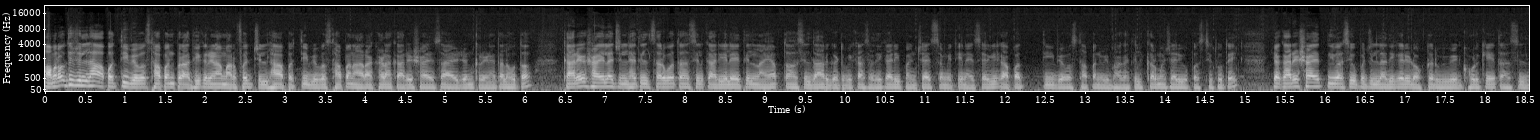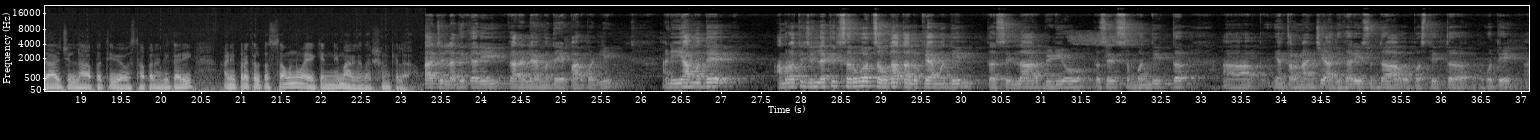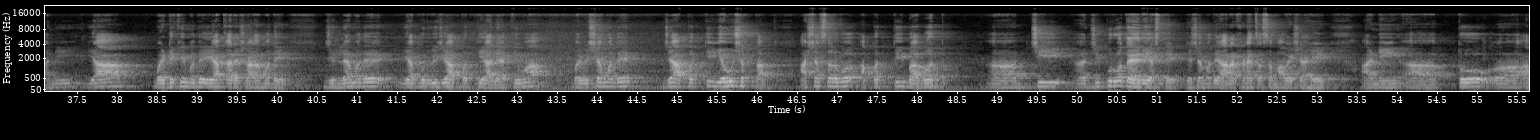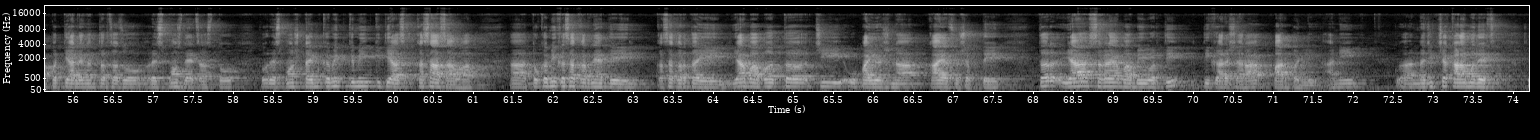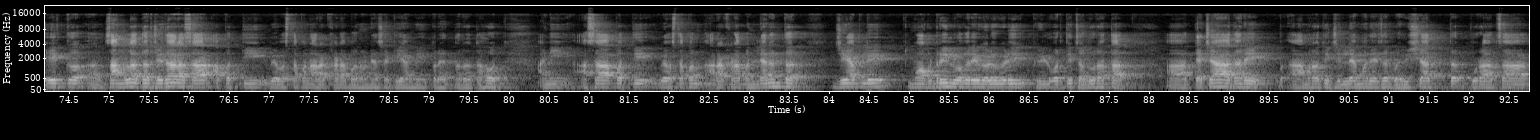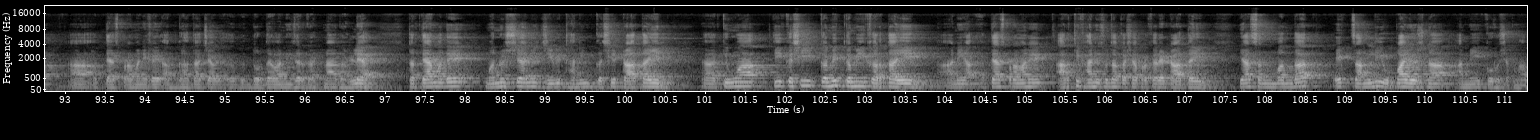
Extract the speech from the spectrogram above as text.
अमरावती जिल्हा आपत्ती व्यवस्थापन प्राधिकरणामार्फत जिल्हा आपत्ती व्यवस्थापन आराखडा कार्यशाळेचं आयोजन करण्यात आलं होतं. कार्यशाळेला जिल्ह्यातील सर्व तहसील कार्यालयातील नायब तहसीलदार गटविकास अधिकारी पंचायत समिती नैसर्गिक आपत्ती व्यवस्थापन विभागातील कर्मचारी उपस्थित होते. या कार्यशाळेत निवासी उपजिल्हाधिकारी डॉक्टर विवेक घोडके तहसीलदार जिल्हा आपत्ती व्यवस्थापन अधिकारी आणि प्रकल्प समन्वयक यांनी मार्गदर्शन केलं. जिल्हाधिकारी कार्यालयामध्ये पार पडली आणि यामध्ये अमरावती जिल्ह्यातील सर्व चौदा तालुक्यामधील तहसीलदार बी डी ओ तसेच संबंधित यंत्रणांचे अधिकारीसुद्धा उपस्थित होते. आणि या बैठकीमध्ये या कार्यशाळामध्ये जिल्ह्यामध्ये यापूर्वी ज्या आपत्ती आल्या किंवा भविष्यामध्ये जे आपत्ती येऊ शकतात अशा सर्व आपत्तीबाबत ची जी पूर्वतयारी असते ज्याच्यामध्ये आराखड्याचा समावेश आहे आणि तो आपत्ती आल्यानंतरचा जो रेस्पॉन्स द्यायचा असतो तो रेस्पॉन्स टाईम कमीत कमी किती अस कसा असावा तो कमी कसा करण्यात येईल कसा करता येईल याबाबतची उपाययोजना काय असू शकते तर या सगळ्या बाबीवरती ती कार्यशाळा पार पडली. आणि नजीकच्या काळामध्येच एक चांगला दर्जेदार असा आपत्ती व्यवस्थापन आराखडा बनवण्यासाठी आम्ही प्रयत्नरत आहोत. आणि असा आपत्ती व्यवस्थापन आराखडा बनल्यानंतर जे आपले मॉक ड्रिल वगैरे वेळोवेळी फील्डवरती चालू राहतात त्याच्या आधारे अमरावती जिल्ह्यामध्ये जर भविष्यात पुराचा त्याचप्रमाणे काही अपघाताच्या दुर्दैवाने जर घटना घडल्या तर त्यामध्ये मनुष्य आणि जीवितहानी कशी टाळता येईल किंवा ती कशी कमीत कमी करता येईल आणि त्याचप्रमाणे आर्थिक हानीसुद्धा कशा प्रकारे टाळता येईल या संबंधात एक चांगली उपाययोजना आम्ही करू शकणार.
